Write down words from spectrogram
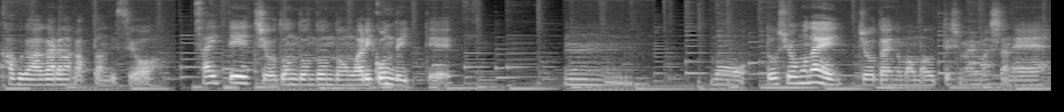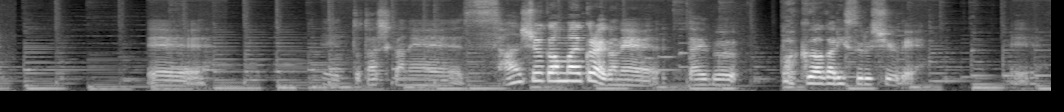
株が上がらなかったんですよ。最低値をどんどんどんどん割り込んでいって、うん、もうどうしようもない状態のまま売ってしまいましたね。えー、えっと、確かね、3週間前くらいがね、だいぶ爆上がりする週で、えー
